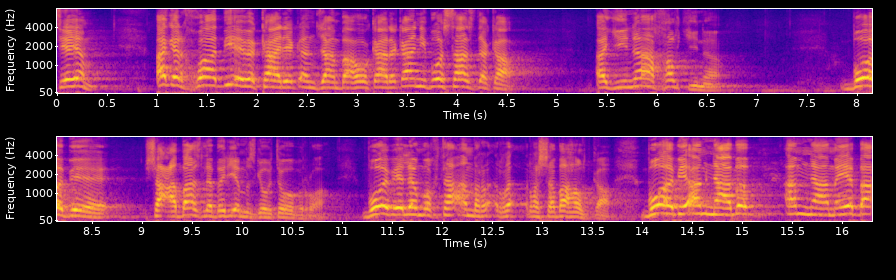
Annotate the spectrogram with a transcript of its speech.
سێەم ئەگەر خوا بیەوێ کارێک ئەنجام با هۆکارەکانی بۆ ساز دەکا ئەگینا خەڵکی نا بۆ بێ شەعباز لە بەریە مزگەوتەوە بڕوا بۆ بێ لەم وەختا ئەم ڕەشەبا هەڵبکە بۆ بێ ئەم نابە ئەم نامەیە با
